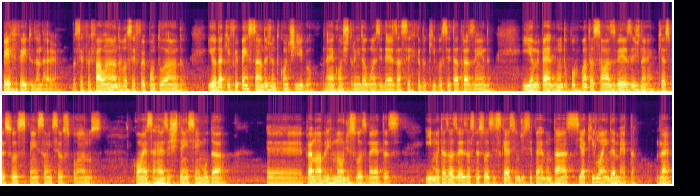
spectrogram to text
Perfeito, Dandara. Você foi falando, você foi pontuando, e eu daqui fui pensando junto contigo, né, construindo algumas ideias acerca do que você está trazendo. E eu me pergunto por quantas são as vezes, né, que as pessoas pensam em seus planos com essa resistência em mudar, é, para não abrir mão de suas metas. E muitas das vezes as pessoas esquecem de se perguntar se aquilo ainda é meta, né?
